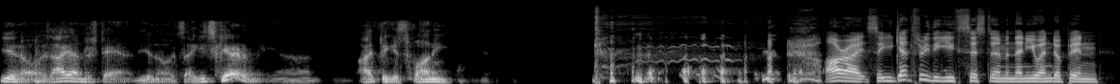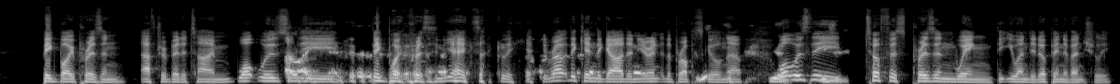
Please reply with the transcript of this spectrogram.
you know, as I understand, you know, it's like he's scared of me. Uh, I think it's funny. All right. So you get through the youth system and then you end up in big boy prison after a bit of time. What was like the big boy prison? Yeah, exactly. Yeah. You're out of the kindergarten, you're into the proper school now. Yeah, what was the easy. toughest prison wing that you ended up in eventually?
